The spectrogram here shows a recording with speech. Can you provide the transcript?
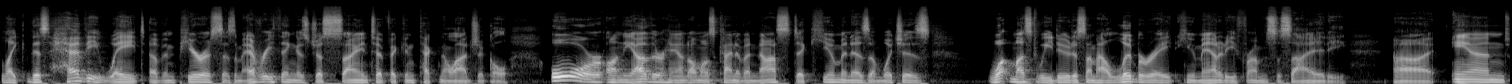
like this heavy weight of empiricism. Everything is just scientific and technological. Or on the other hand, almost kind of a Gnostic humanism, which is what must we do to somehow liberate humanity from society? Uh, and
